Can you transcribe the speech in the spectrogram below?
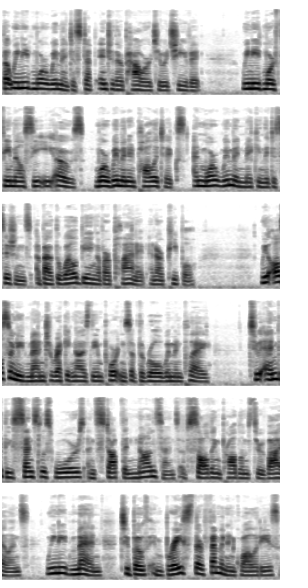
but we need more women to step into their power to achieve it. We need more female CEOs, more women in politics, and more women making the decisions about the well being of our planet and our people. We also need men to recognize the importance of the role women play, to end these senseless wars and stop the nonsense of solving problems through violence. We need men to both embrace their feminine qualities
